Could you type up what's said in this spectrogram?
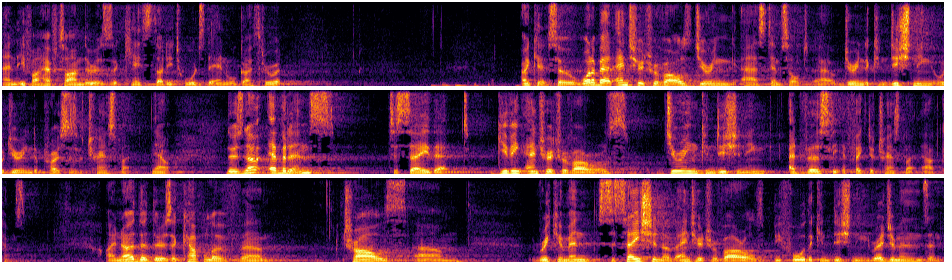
And if I have time, there is a case study towards the end, we'll go through it. Okay, so what about antiretrovirals during uh, stem cell, uh, during the conditioning or during the process of transplant? Now, there's no evidence to say that giving antiretrovirals during conditioning adversely affected transplant outcomes. I know that there's a couple of um, trials um, recommend cessation of antiretrovirals before the conditioning regimens and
